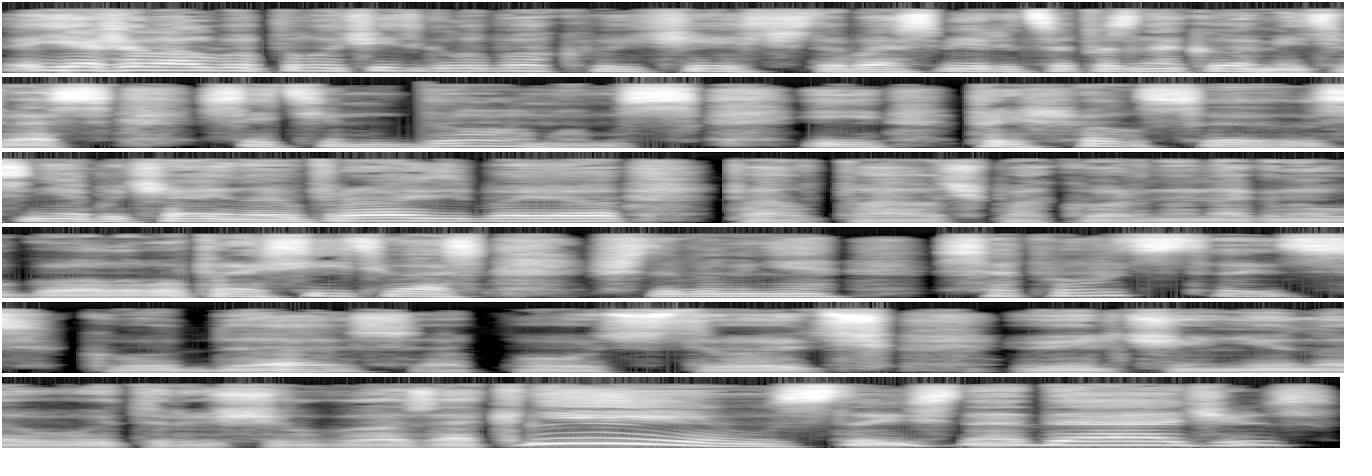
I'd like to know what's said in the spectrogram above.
Я желал бы получить глубокую честь, чтобы осмелиться познакомить вас с этим домом, -с, и пришелся с необычайной просьбой. Пал Палыч покорно нагнул голову, просить вас, чтобы мне сопутствовать. — Куда сопутствовать? — Вельчининов вытаращил глаза. — К ним, то есть на дачу. -с.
